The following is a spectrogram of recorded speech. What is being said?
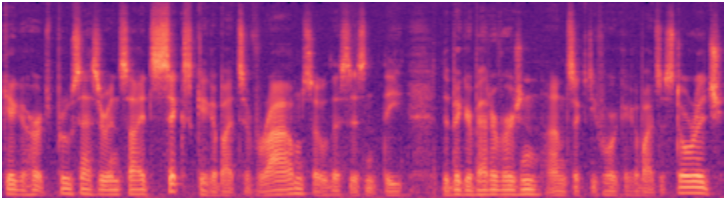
gigahertz processor inside 6 gigabytes of RAM so this isn't the the bigger better version and 64 gigabytes of storage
